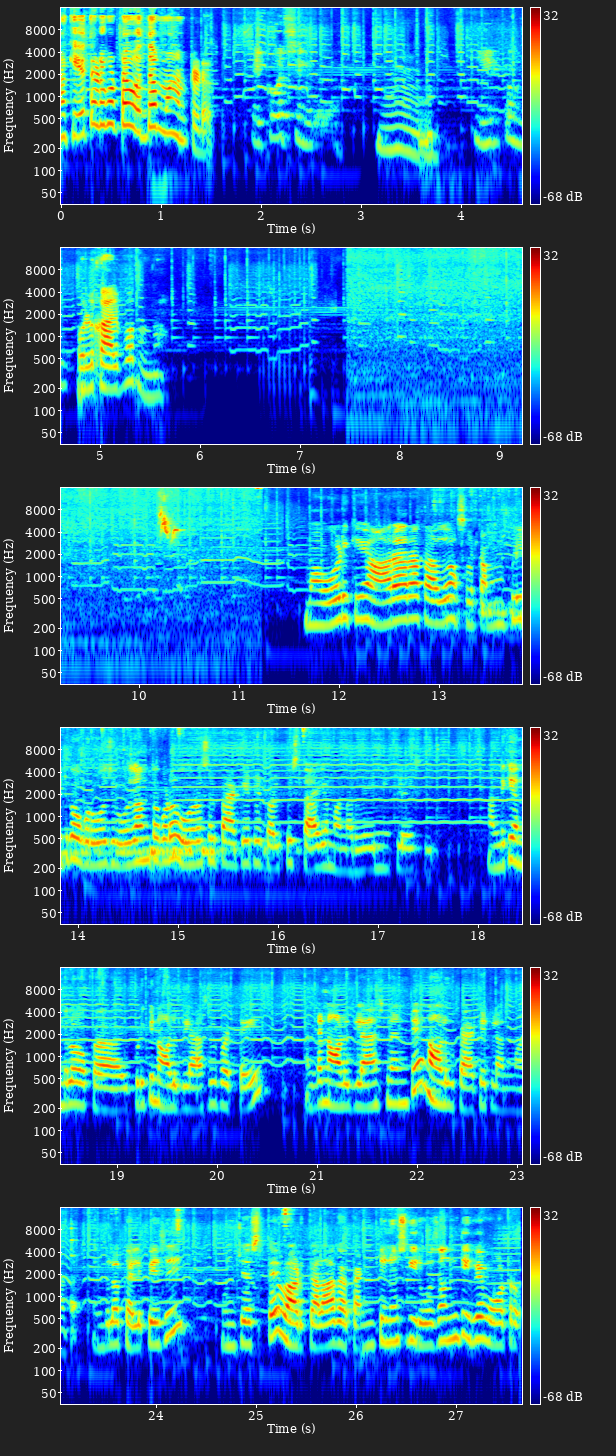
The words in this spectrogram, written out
నాకు ఏ తడిగుట్ట వద్దమ్మా అంటాడు. ఒళ్ళు కాలిపోతుందా? మా ఓడికి ఆరారా కాదు అసలు కంప్లీట్గా ఒక రోజు రోజంతా కూడా ఓరసలు ప్యాకెట్లు కలిపి తాగేమన్నారు వేడి నీళ్ళు వేసి. అందుకే అందులో ఒక ఇప్పటికి నాలుగు గ్లాసులు పట్టాయి. అంటే నాలుగు గ్లాసులు అంటే నాలుగు ప్యాకెట్లు అనమాట ఇందులో కలిపేసి ఉంచేస్తే వాడికి అలాగా కంటిన్యూస్గా ఈ రోజంతా ఇవే వాటర్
